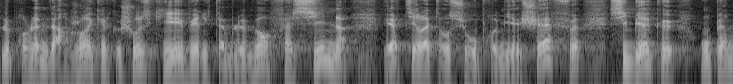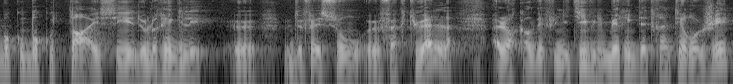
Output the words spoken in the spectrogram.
le problème d'argent est quelque chose qui est véritablement fascine et attire l'attention au premier chef, si bien qu'on perd beaucoup, beaucoup de temps à essayer de le régler de façon euh, factuelle, alors qu'en définitive, il mérite d'être interrogé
